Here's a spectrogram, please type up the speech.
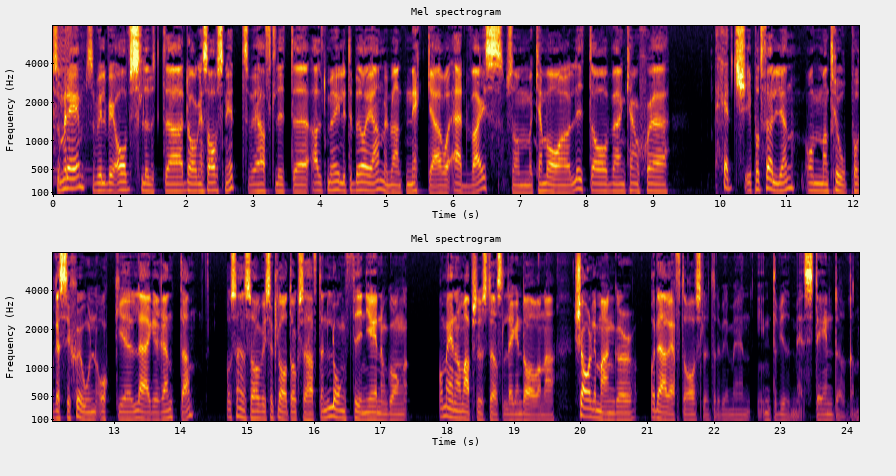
Så med det så vill vi avsluta dagens avsnitt. Vi har haft lite allt möjligt i början med bland annat neckar och advice som kan vara lite av en kanske hedge i portföljen om man tror på recession och eh, lägre ränta. Och sen så har vi såklart också haft en lång fin genomgång om en av de absolut största legendarerna, Charlie Munger och därefter avslutade vi med en intervju med Stendörren.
